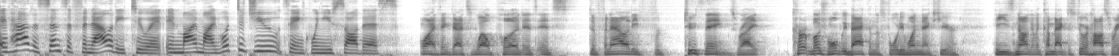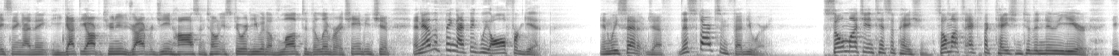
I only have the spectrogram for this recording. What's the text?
it had a sense of finality to it in my mind. What did you think when you saw this? Well, I think that's well put. It's it's the finality for two things, right? Kurt Busch won't be back in this 41 next year. He's not going to come back to Stewart Haas Racing. I think he got the opportunity to drive for Gene Haas and Tony Stewart. He would have loved to deliver a championship. And the other thing I think we all forget, and we said it, Jeff, this starts in February. So much anticipation, so much expectation to the new year. You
